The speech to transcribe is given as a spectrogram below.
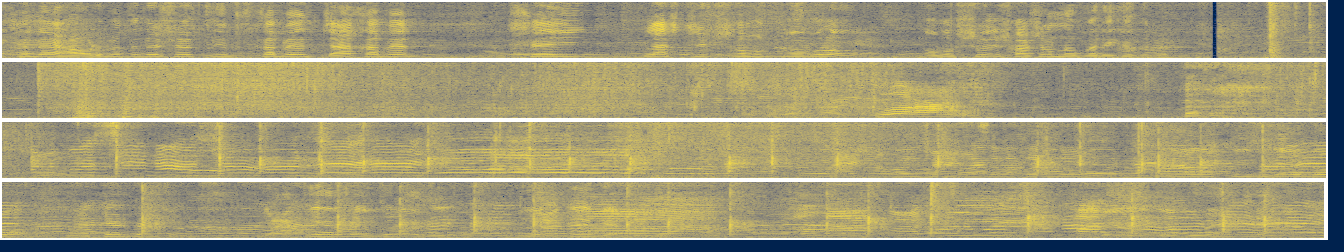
এখানে হাওড়ের ভিতরে এসে চিপস খাবেন, চা খাবেন, সেই প্লাস্টিক সামগ্রীগুলো অবশ্যই শ্মশান নৌকা রেখে দেবেন। ভাই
